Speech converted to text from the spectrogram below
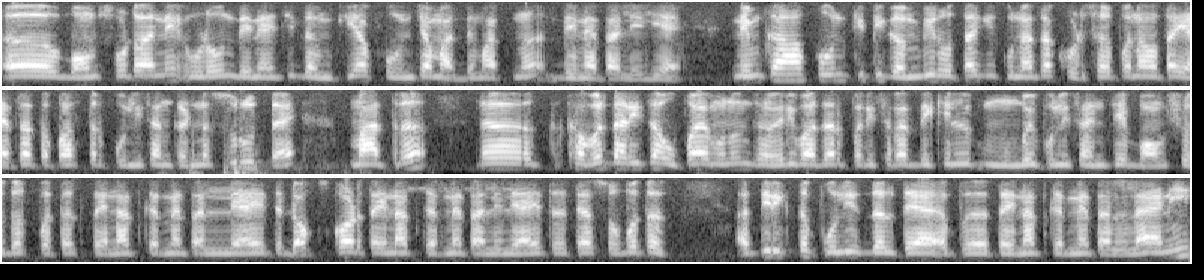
बॉम्बस्फोटाने उडवून देण्याची धमकी या फोनच्या माध्यमातून देण्यात आलेली आहे. नेमका हा फोन किती गंभीर होता की कुणाचा खोडसळपणा होता याचा तपास तर पोलिसांकडनं सुरूच आहे. मात्र खबरदारीचा उपाय म्हणून झवेरी बाजार परिसरात देखील मुंबई पोलिसांचे बॉम्ब शोधक पथक तैनात करण्यात आलेले आहेत डॉग तैनात करण्यात आलेले आहेत त्यासोबतच अतिरिक्त पोलीस दल तया- तैनात करण्यात आलेला आहे. आणि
